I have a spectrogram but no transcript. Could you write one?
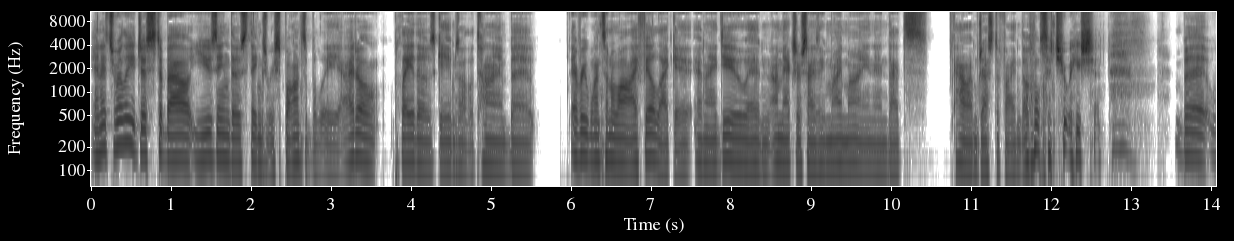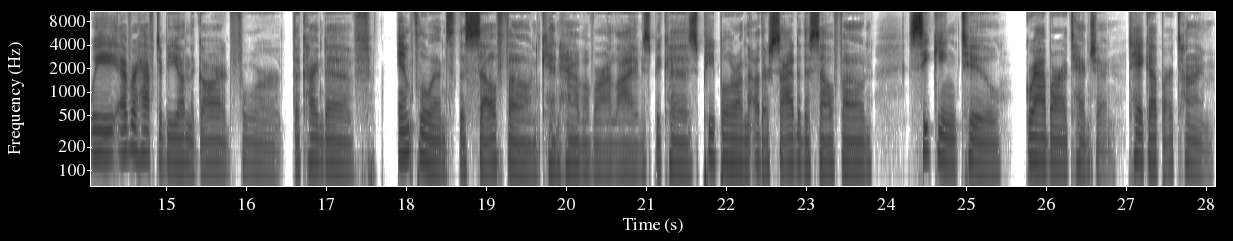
And it's really just about using those things responsibly. I don't play those games all the time, but every once in a while I feel like it, and I do, and I'm exercising my mind, and that's how I'm justifying the whole situation. but we ever have to be on the guard for the kind of influence the cell phone can have over our lives because people are on the other side of the cell phone seeking to grab our attention, take up our time,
